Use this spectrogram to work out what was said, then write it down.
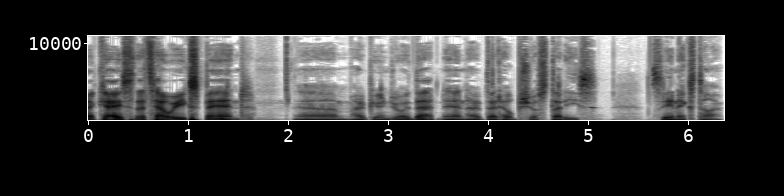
Okay, so that's how we expand. Um, hope you enjoyed that and hope that helps your studies. See you next time.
